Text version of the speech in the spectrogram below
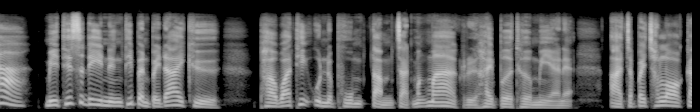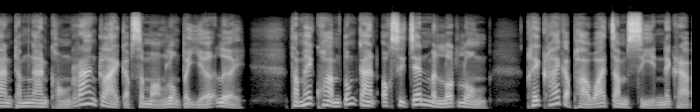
ค่ะ มีทฤษฎีหนึ่งที่เป็นไปได้คือ ภาวะที่อุณหภูมิต่ำจัดมากๆ หรือไฮเปอร์เทอร์เมียเนี่ยอาจจะไปชะลอการทำงานของร่างกายกับสมองลงไปเยอะเลยทำให้ความต้องการออกซิเจนมันลดลง คล้ายๆ กับภาวะจำศีลนะครับ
